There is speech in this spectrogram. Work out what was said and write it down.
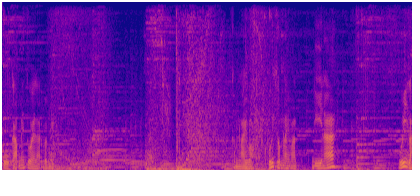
ปูกราฟไม่ตัวยละแบบนี้ กำไรวะอุ้ยกำไรมาดีนะ อุ้ยไหล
